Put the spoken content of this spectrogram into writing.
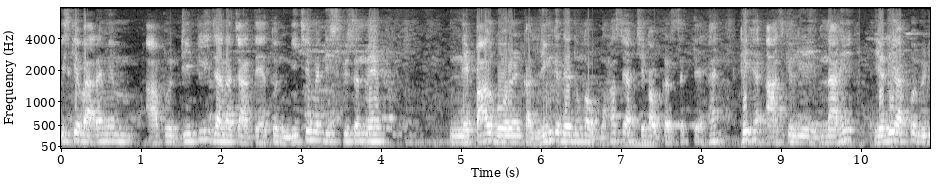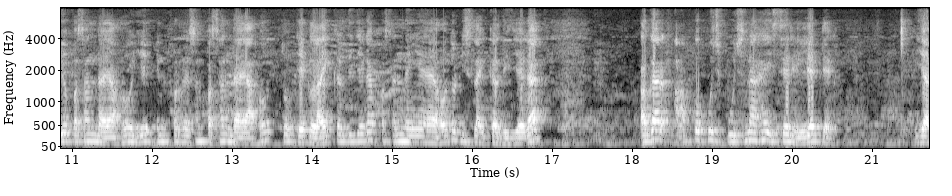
इसके बारे में आप डीपली जाना चाहते हैं तो नीचे में डिस्क्रिप्शन में नेपाल गवर्नमेंट का लिंक दे दूँगा, वहाँ से आप चेकआउट कर सकते हैं। ठीक है, आज के लिए इतना ही। यदि आपको वीडियो पसंद आया हो, ये इन्फॉर्मेशन पसंद आया हो तो एक लाइक कर दीजिएगा, पसंद नहीं आया हो तो डिसलाइक कर दीजिएगा। अगर आपको कुछ पूछना है, इससे रिलेटेड या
